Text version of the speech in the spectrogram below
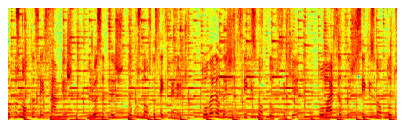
9.81, Euro satış 9.83, Dolar alış 8.32, Dolar satış 8.34.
